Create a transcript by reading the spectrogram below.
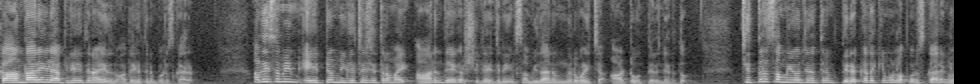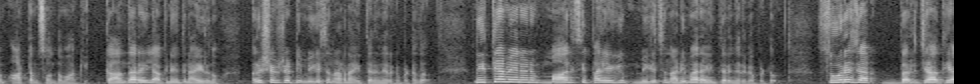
കാന്താരയിലെ അഭിനയത്തിനായിരുന്നു അദ്ദേഹത്തിന് പുരസ്കാരം. അതേസമയം ഏറ്റവും മികച്ച ചിത്രമായി ആനന്ദ് ഏകർഷി രചനയും സംവിധാനവും നിർവഹിച്ച ആട്ടവും തിരഞ്ഞെടുത്തു. ചിത്ര സംയോജനത്തിനും തിരക്കഥയ്ക്കുമുള്ള പുരസ്കാരങ്ങളും ആട്ടം സ്വന്തമാക്കി. കാന്താരയിലെ അഭിനയത്തിനായിരുന്നു ഋഷഭ് ഷെട്ടി മികച്ച നടനായി തിരഞ്ഞെടുക്കപ്പെട്ടത്. നിത്യാമേനോനും മാനസി പരേഖയും മികച്ച നടിമാരായും തിരഞ്ഞെടുക്കപ്പെട്ടു. സൂരജ് ആർ ബർജാധ്യ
